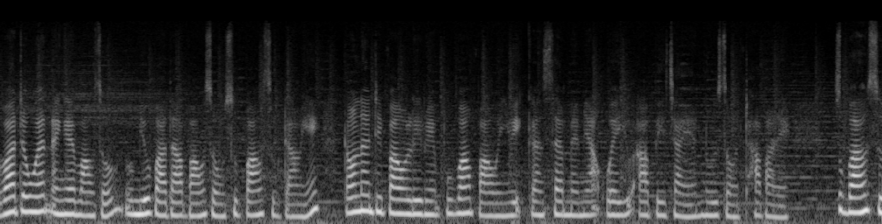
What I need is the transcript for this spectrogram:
ကမ္ဘာတဝန်းနိုင်ငံပေါင်းစုံလူမျိုးဘာသာပေါင်းစုံစုပေါင်းစုတောင်းရင်ဒေါ်လန်ဒီပါဝလီတွင်ပူပေါင်းပါဝင်၍ကန်ဆယ်မယ်များဝယ်ယူအားပေးကြရန်နှိုးဆော်ထားပါတယ်။စုပေါင်းစု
